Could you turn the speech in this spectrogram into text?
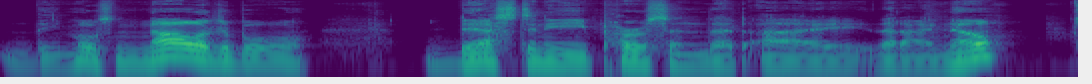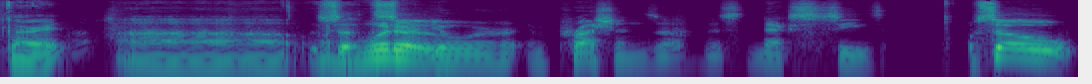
the most knowledgeable Destiny person that I that I know. All right. Uh, So- what so- are your impressions of this next season? So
